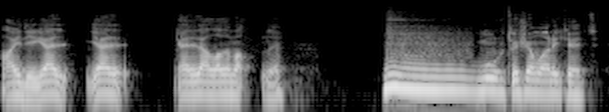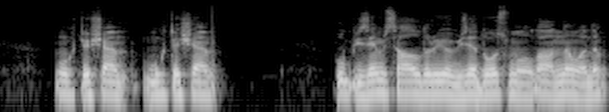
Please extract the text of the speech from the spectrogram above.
Haydi gel gel gel alalım aklını. Muhteşem hareket. Muhteşem muhteşem. Bu bize mi saldırıyor bize dost mu oldu anlamadım.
